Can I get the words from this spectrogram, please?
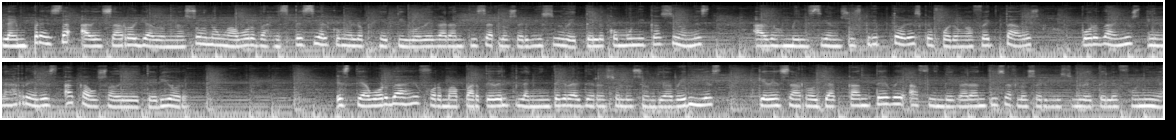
La empresa ha desarrollado en la zona un abordaje especial con el objetivo de garantizar los servicios de telecomunicaciones a 2.100 suscriptores que fueron afectados por daños en las redes a causa de deterioro. Este abordaje forma parte del Plan Integral de Resolución de Averías que desarrolla CanTV a fin de garantizar los servicios de telefonía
